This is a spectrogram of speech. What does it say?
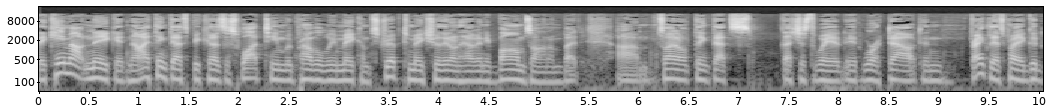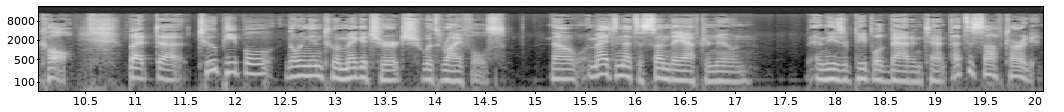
They came out naked. Now, I think that's because the SWAT team would probably make them strip to make sure they don't have any bombs on them. But um, so I don't think that's that's just the way it, it, worked out. And frankly, that's probably a good call. But uh, two people going into a megachurch with rifles. Now, imagine that's a Sunday afternoon, and these are people with bad intent. That's a soft target.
